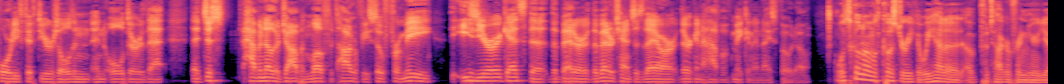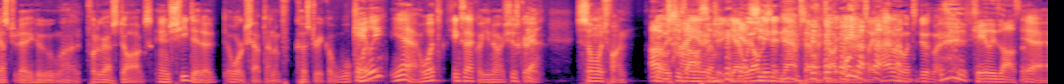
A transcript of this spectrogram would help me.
40, 50 years old and, and older that, that just have another job and love photography. So for me, the easier it gets, the, the better, the better chances they are, they're going to have of making a nice photo. What's going on with Costa Rica? We had a, a photographer in here yesterday who uh, photographs dogs, and she did a, a workshop down in Costa Rica. What- Kaylee? yeah. What exactly? You know her. She's great. Yeah. So much fun. Oh, she's high awesome. energy. Yeah, Yeah, we all needed naps after talking. It's like I don't know what to do with myself. Kaylee's awesome. Yeah.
